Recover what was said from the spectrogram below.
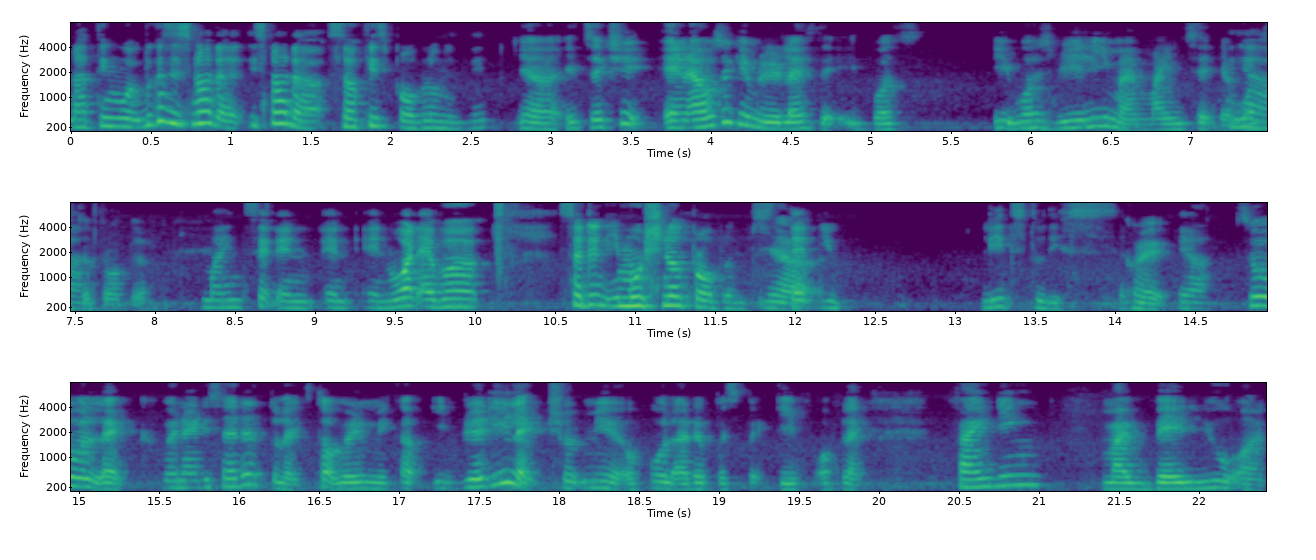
Nothing worked because it's not a. It's not a surface problem, is it? Yeah, it's actually and I also came to realize that it was it was really my mindset that Yeah. was the problem. Mindset and and and whatever certain emotional problems Yeah. that you leads to this. Correct. Yeah. So like when I decided to like stop wearing makeup, it really like showed me a whole other perspective of like finding my value on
